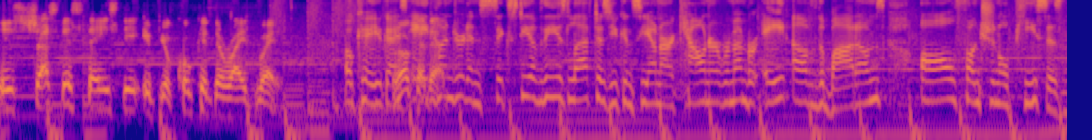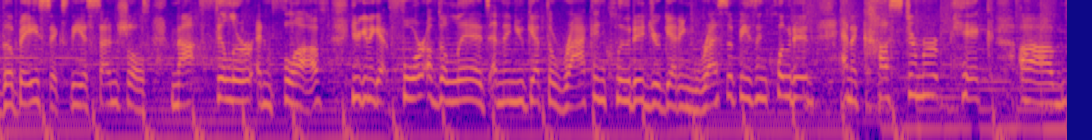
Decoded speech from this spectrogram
is just as tasty if you cook it the right way. Okay, you guys, that. 860 of these left, as you can see on our counter. Remember, eight of the bottoms, all functional pieces, the basics, the essentials, not filler and fluff. You're gonna get four of the lids, and then you get the rack included. You're getting recipes included, and a customer pick um,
